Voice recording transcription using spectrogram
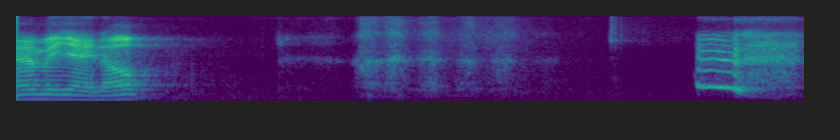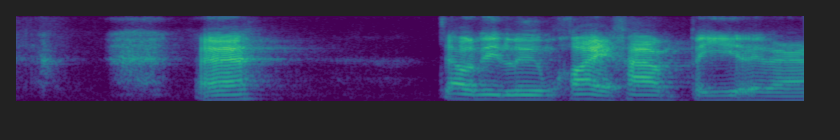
นะไม่ใหญ่นกอะเจ้านี่ลืมค่อยข้ามปีเลยนะ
